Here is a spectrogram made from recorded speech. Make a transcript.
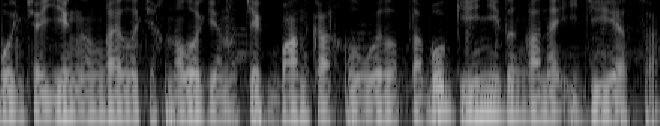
бойынша ең ыңғайлы технологияны тек банк арқылы ойлап табу генийдің ғана идеясы.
